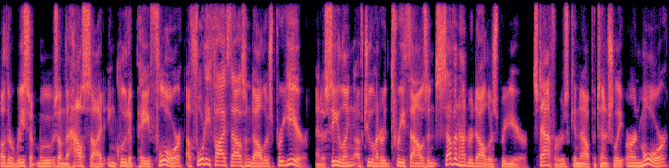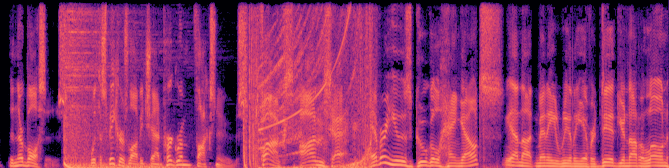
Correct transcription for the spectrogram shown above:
Other recent moves on the House side include a pay floor of $45,000 per year and a ceiling of $203,700 per year. Staffers can now potentially earn more than their bosses. With the Speaker's Lobby, Chad Pergram, Fox News. Fox on Tech. Ever use Google Hangouts? Yeah, not many really ever did. You're not alone.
